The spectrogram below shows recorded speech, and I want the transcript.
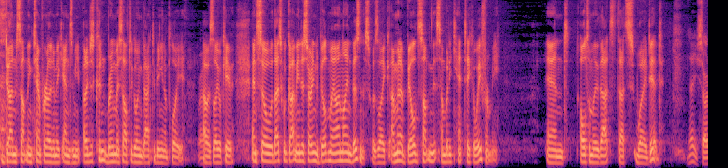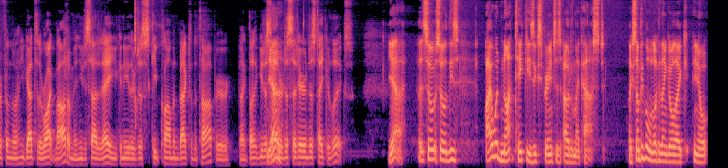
done something temporarily to make ends meet, but I just couldn't bring myself to going back to being an employee. I was like, okay. And so that's what got me into starting to build my online business was like, I'm going to build something that somebody can't take away from me. And ultimately that's, that's what I did. Yeah, you started from the you got to the rock bottom and you decided, hey, you can either just keep climbing back to the top or like you just said, or just sit here and just take your licks. Yeah. Uh, So so these I would not take these experiences out of my past. Like some people would look at them and go like, you know,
